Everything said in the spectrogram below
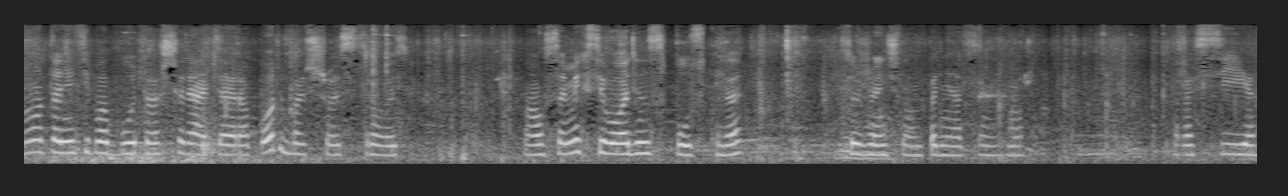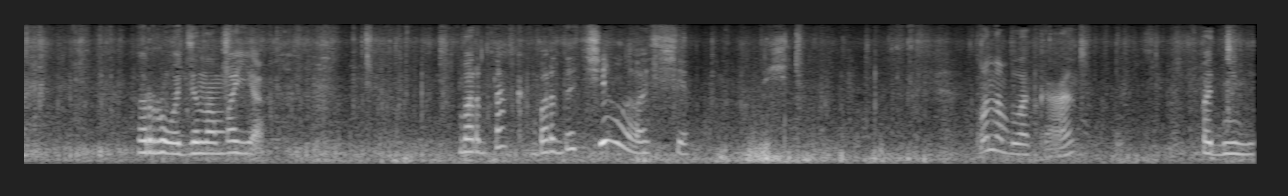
Ну вот они типа будут расширять аэропорт большой строить. А у самих всего один спуск, да? Всю женщинам подняться не может. Россия. Родина моя. Бардак, бардачило вообще. Вон облака под ним,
